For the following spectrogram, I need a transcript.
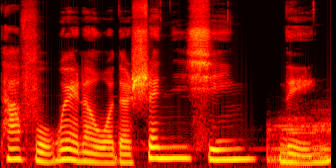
它抚慰了我的身心灵。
